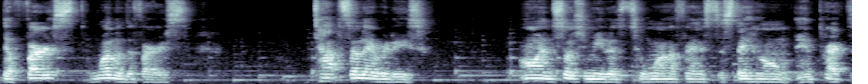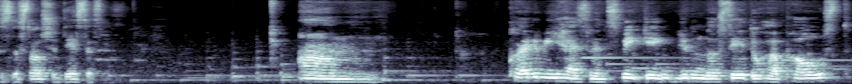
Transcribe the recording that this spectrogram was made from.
the first, one of the first top celebrities on social media to warn her fans to stay home and practice the social distancing. Um, Cardi B has been speaking. You can go see it through her post.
